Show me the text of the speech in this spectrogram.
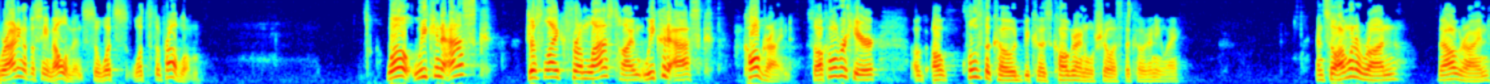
we're adding up the same elements, so what's, what's the problem? Well, we can ask, just like from last time, we could ask callgrind. So I'll come over here. I'll, I'll close the code because callgrind will show us the code anyway. And so I'm going to run valgrind.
